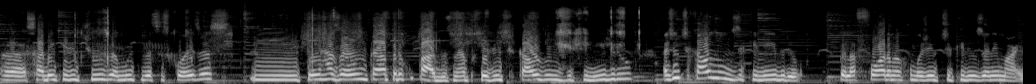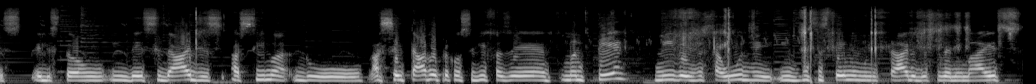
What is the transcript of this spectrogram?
uh, sabem que a gente usa muito dessas coisas e tem razão em estar preocupados, né? Porque a gente causa um desequilíbrio, a gente causa um desequilíbrio pela forma como a gente cria os animais. Eles estão em densidades acima do aceitável para conseguir fazer manter níveis de saúde e de sistema imunitário desses animais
